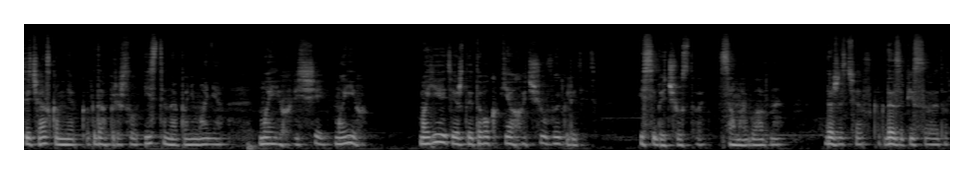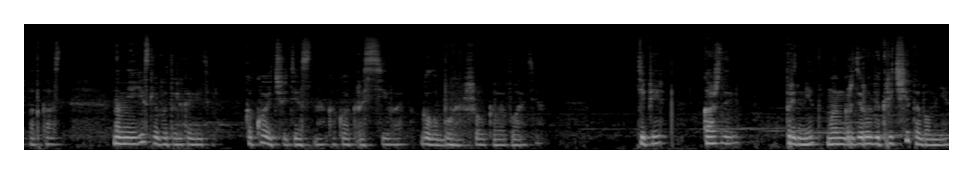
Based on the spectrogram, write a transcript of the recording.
Сейчас ко мне, когда пришло истинное понимание моих вещей, моих, моей одежды и того, как я хочу выглядеть и себя чувствовать. Самое главное. Даже сейчас, когда записываю этот подкаст, на мне, если бы только видели, какое чудесное, какое красивое голубое шелковое платье. Теперь каждый предмет в моем гардеробе кричит обо мне.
